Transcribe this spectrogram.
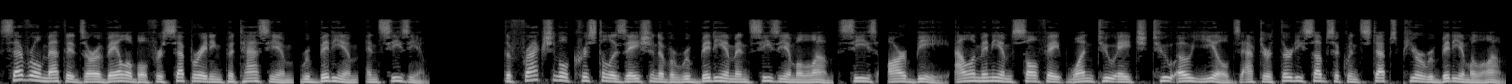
Several methods are available for separating potassium, rubidium, and cesium. The fractional crystallization of a rubidium and cesium alum Cs, Rb aluminium sulfate 12H2O yields after 30 subsequent steps pure rubidium alum.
